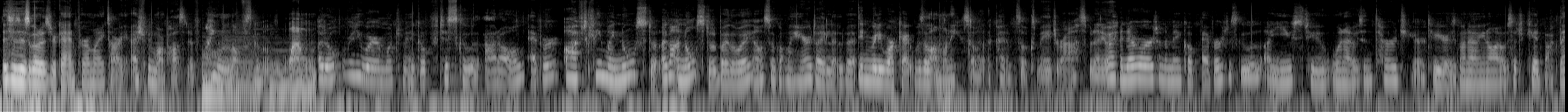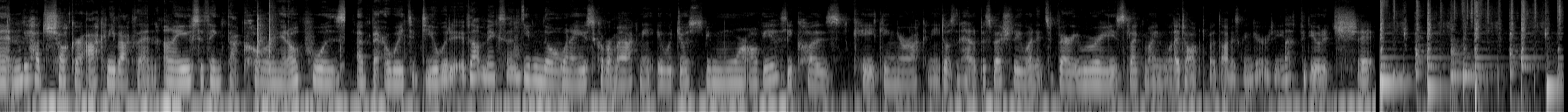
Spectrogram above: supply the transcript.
This is as good as you're getting for a mic. Sorry, I should be more positive. I love school. Wow. I don't really wear much makeup to school at all, ever. Oh, I have to clean my nose stud. I got a nose stud, by the way. I also got my hair dyed a little bit. Didn't really work out. It was a lot of money, so that kind of sucks major ass. But anyway, I never wear a ton of makeup ever to school. I used to when I was in third year. Two years ago now, you know, I was such a kid back then. I had shocker acne back then, and I used to think that covering it up was a better way to deal with it, if that makes sense. Even though when I used to cover up my acne, it would just be more obvious because caking your acne doesn't help, especially when it's very raised like mine was. I talked about that in my skincare routine. That video did shit.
